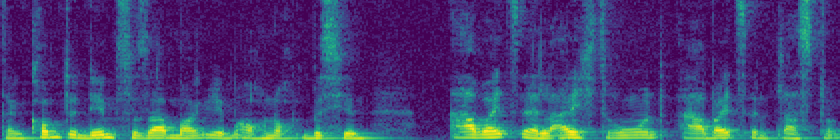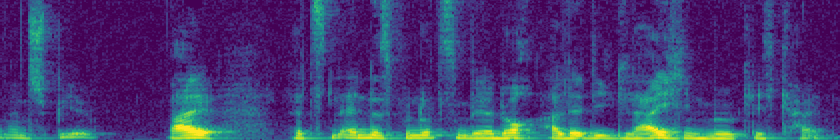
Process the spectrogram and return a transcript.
Dann kommt in dem Zusammenhang eben auch noch ein bisschen Arbeitserleichterung und Arbeitsentlastung ins Spiel. Weil letzten Endes benutzen wir doch alle die gleichen Möglichkeiten.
